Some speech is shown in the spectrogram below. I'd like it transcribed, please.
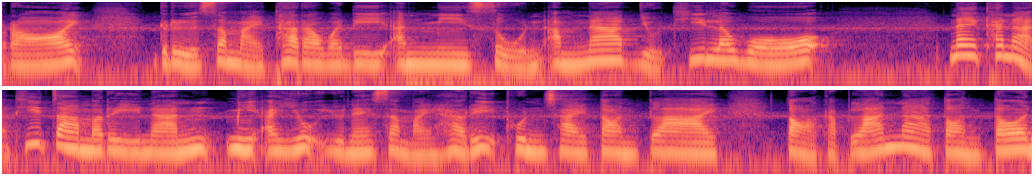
1200 หรือสมัยธารวดีอันมีศูนย์อำนาจอยู่ที่ละโวในขณะที่จามรีนั้นมีอายุอยู่ในสมัยฮาริพุนชัยตอนปลาย ต่อกับล้านนาตอนต้น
